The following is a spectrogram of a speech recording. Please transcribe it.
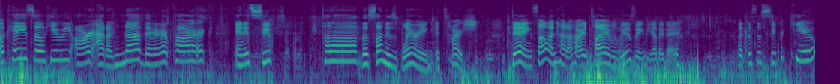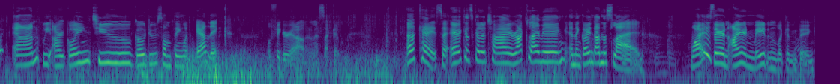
Okay, so here we are at another park, and it's super. Ta-da! The sun is blaring. It's harsh. Dang, someone had a hard time losing the other day. But this is super cute, and we are going to go do something with Eric. We'll figure it out in a second. Okay, so Eric is gonna try rock climbing and then going down the slide. Why is there an Iron Maiden looking thing?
